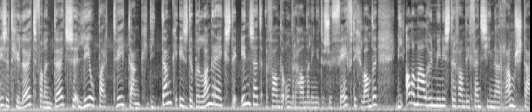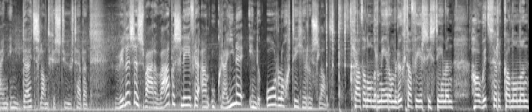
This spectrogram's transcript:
Is het geluid van een Duitse Leopard 2-tank. Die tank is de belangrijkste inzet van de onderhandelingen tussen 50 landen, die allemaal hun minister van Defensie naar Ramstein in Duitsland gestuurd hebben. Willen ze zware wapens leveren aan Oekraïne in de oorlog tegen Rusland? Het gaat dan onder meer om luchtafweersystemen, howitserkanonnen,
